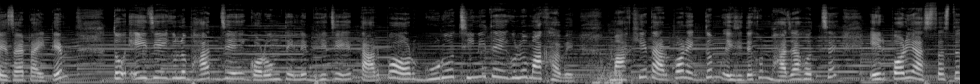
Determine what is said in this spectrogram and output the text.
ডেজার্ট আইটেম তো এই যে এগুলো ভাজছে, গরম তেলে ভেজে, তারপর গুঁড়ো চিনিতে এগুলো মাখাবে। মাখিয়ে তারপর একদম, এই যে দেখুন, ভাজা হচ্ছে। এরপরে আস্তে আস্তে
